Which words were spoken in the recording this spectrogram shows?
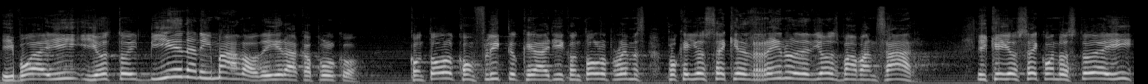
Y voy ahí y yo estoy bien animado de ir a Acapulco, con todo el conflicto que hay allí, con todos los problemas, porque yo sé que el reino de Dios va a avanzar. Y que yo sé cuando estoy ahí,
